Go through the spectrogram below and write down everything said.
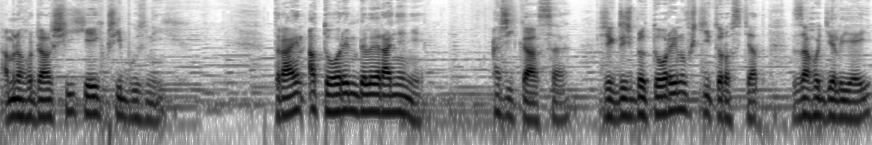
a mnoho dalších jejich příbuzných. Train a Thorin byli raněni a říká se, že když byl Thorinův štít rozťat, zahodil jej,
